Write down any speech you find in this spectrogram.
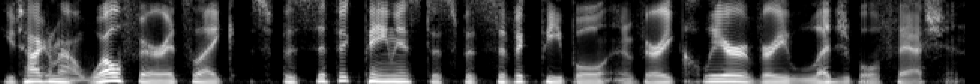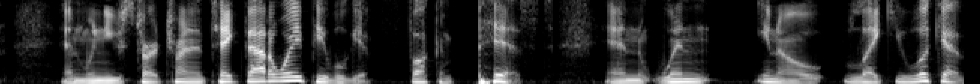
you're talking about welfare; it's like specific payments to specific people in a very clear, very legible fashion. And when you start trying to take that away, people get fucking pissed. And when you know, like you look at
